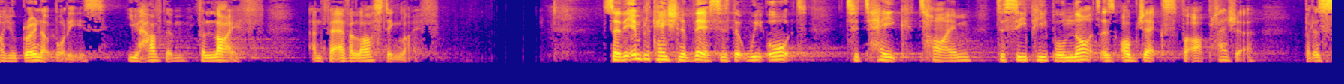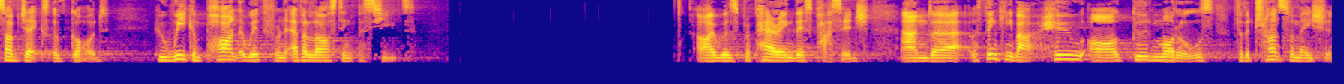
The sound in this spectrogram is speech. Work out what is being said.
are your grown up bodies. You have them for life and for everlasting life. So, the implication of this is that we ought to take time to see people not as objects for our pleasure, but as subjects of God, who we can partner with for an everlasting pursuit. I was preparing this passage and uh, thinking about who are good models for the transformation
